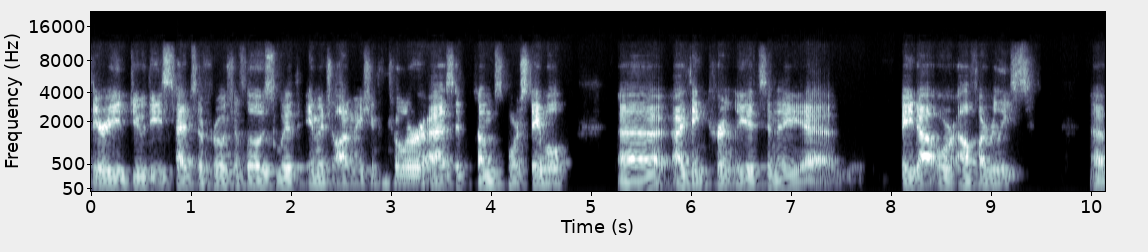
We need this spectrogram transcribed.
theory, do these types of promotion flows with image automation controller as it becomes more stable. Uh, I think currently it's in a uh, beta or alpha release, uh,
